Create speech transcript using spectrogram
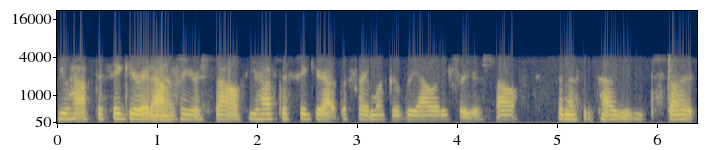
You have to figure it out for yourself. You have to figure out the framework of reality for yourself and this is how you start.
